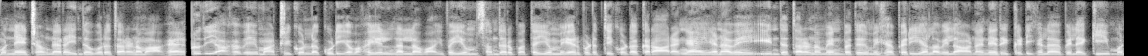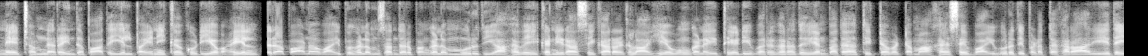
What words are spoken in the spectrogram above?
முன்னேற்றம் நிறைந்த ஒரு தருணமாக உறுதியாகவே மாற்றிக் கொள்ளக்கூடிய வகையில் நல்ல வாய்ப்பையும் சந்தர்ப்பத்தையும் ஏற்படுத்தி கொடுக்கிறாருங்க. எனவே இந்த தருணம் என்பது மிக பெரிய அளவிலான நெருக்கடிகளை விலக்கி முன்னேற்றம் நிறைந்த பாதையில் பயணிக்கக்கூடிய வகையில் சிறப்பான வாய்ப்புகளும் சந்தர்ப்பங்களும் உறுதியாகவே கன்னிராசிக்காரர்களாகிய உங்களை தேடி வருகிறது என்பதை திட்டவட்டமாக செவ்வாய் உறுதிப்படுத்துகிறார். இதை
